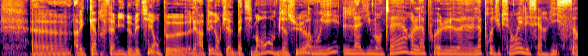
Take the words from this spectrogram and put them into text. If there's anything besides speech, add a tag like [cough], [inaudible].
euh, avec quatre familles de métiers. On peut les rappeler. Donc il y a le bâtiment, bien sûr. Oui, l'alimentaire, la, le- la production et les services.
